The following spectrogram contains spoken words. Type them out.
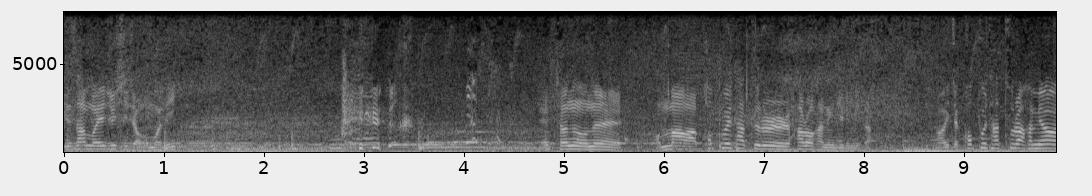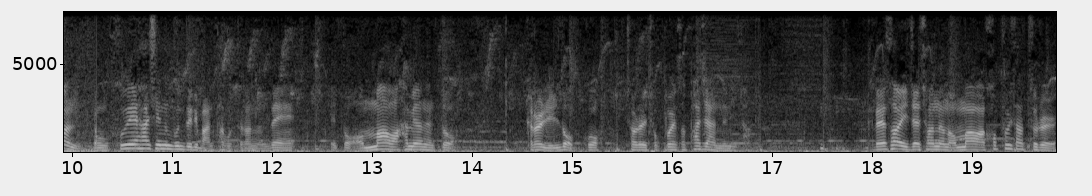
인사 한번 해주시죠 어머니 네, 저는 오늘 엄마와 커플 타투를 하러 가는 길입니다. 어, 이제 커플 타투를 하면 좀 후회하시는 분들이 많다고 들었는데 또 엄마와 하면은 또 그럴 일도 없고 저를 족보에서 파지 않는 이상. 그래서 이제 저는 엄마와 커플 타투를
